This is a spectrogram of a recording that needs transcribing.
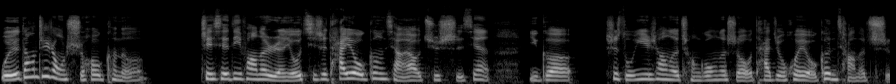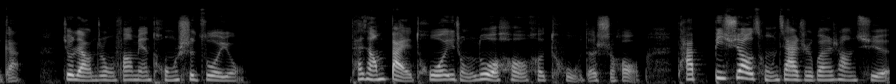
我觉得当这种时候，可能这些地方的人，尤其是他又更想要去实现一个世俗意义上的成功的时候，他就会有更强的耻感。就两种方面同时作用。他想摆脱一种落后和土的时候，他必须要从价值观上去，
